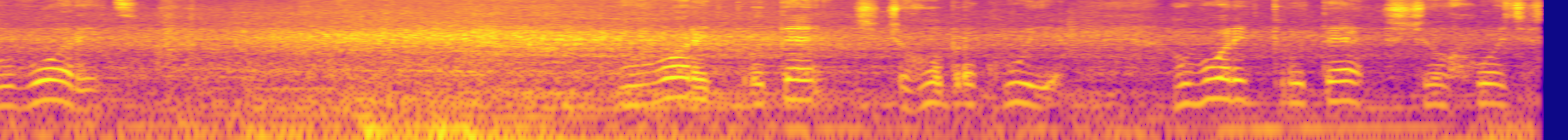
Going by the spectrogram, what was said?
говорить. Говорить про те, чого бракує, говорить про те, що хочеш.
